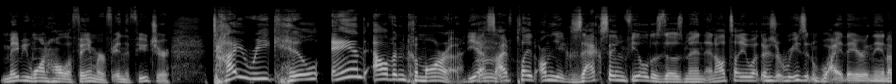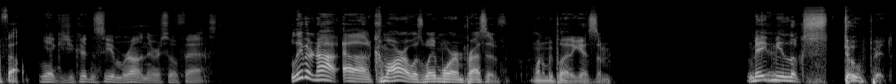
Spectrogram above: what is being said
maybe one Hall of Famer in the future Tyreek Hill and Alvin Kamara. Yes, I've played on the exact same field as those men, and I'll tell you what, there's a reason why they are in the NFL. Yeah, because you couldn't see them run; they were so fast. Believe it or not, uh, Kamara was way more impressive when we played against him. Made me look stupid.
